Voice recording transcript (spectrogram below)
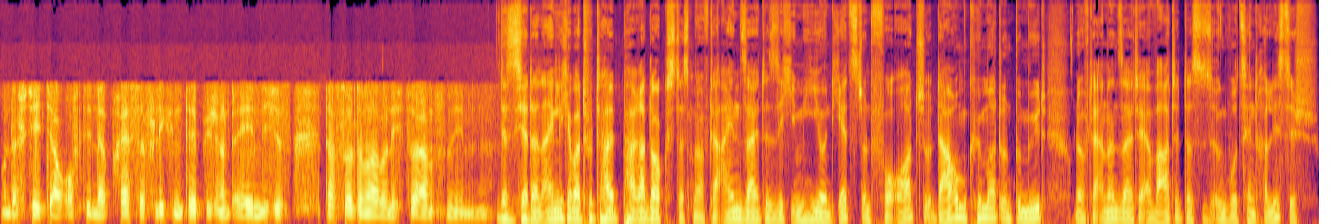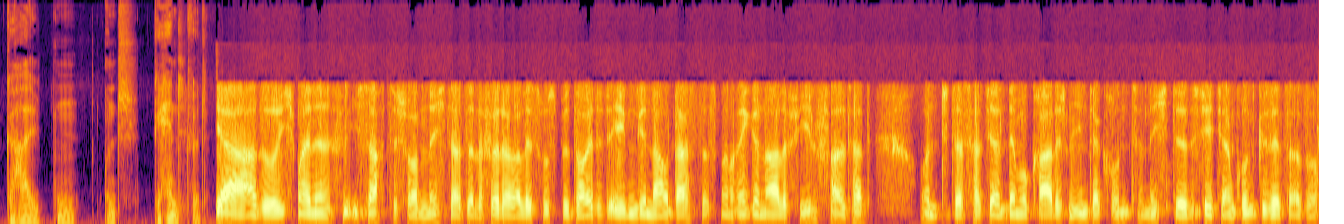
Und das steht ja oft in der Presse, Flickenteppich und ähnliches. Das sollte man aber nicht so ernst nehmen. Das ist ja dann eigentlich aber total paradox, dass man auf der einen Seite sich im Hier und Jetzt und vor Ort darum kümmert und bemüht und auf der anderen Seite erwartet, dass es irgendwo zentralistisch gehalten und gehandelt wird. Ja, also ich meine, ich sagte schon, nicht? Also der Föderalismus bedeutet eben genau das, dass man regionale Vielfalt hat und das hat ja einen demokratischen Hintergrund. Nicht, das steht ja im Grundgesetz, also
